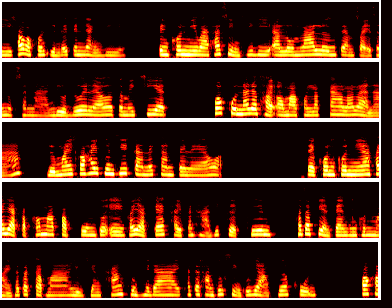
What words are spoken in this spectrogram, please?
ดีเข้ากับคนอื่นได้เป็นอย่างดี เป็นคนมีวาทศิลป์ที่ดีอารมณ์ร่าเริงแจ่มใสสนุกสนานอยู่ด้วยแล้วจะไม่เครียด พวกคุณน่าจะถอยออกมาคนละก้าวแล้วแหละนะ หรือไม่ก็ให้พื้นที่กันและกันไปแล้วอะแต่คนคนนี้เขาอยากกลับเข้ามาปรับปรุงตัวเองเขาอยากแก้ไขปัญหาที่เกิดขึ้น เขาจะเปลี่ยนแปลงเป็นคนใหม่เขาจะกลับมาอยู่เคียงข้างคุณให้ได้เขาจะทำทุกสิ่งทุกอย่างเพื่อคุณ เพราะเขา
